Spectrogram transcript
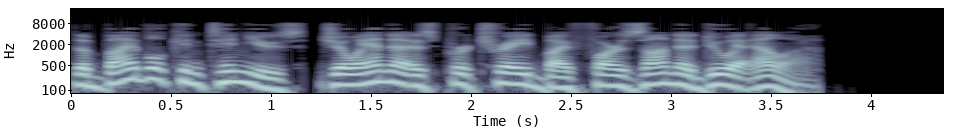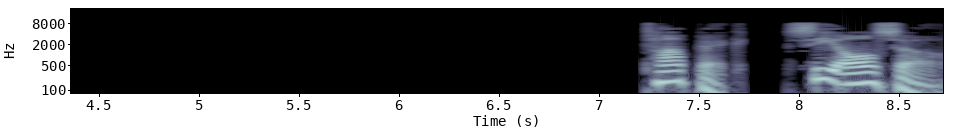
The Bible continues, Joanna is portrayed by Farzana Dua Elahe. See also.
